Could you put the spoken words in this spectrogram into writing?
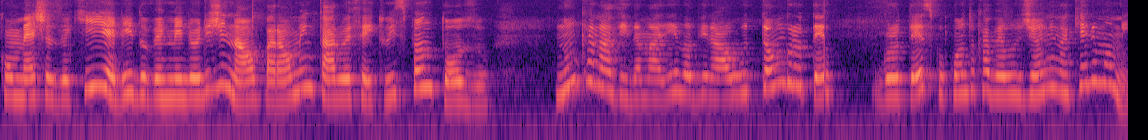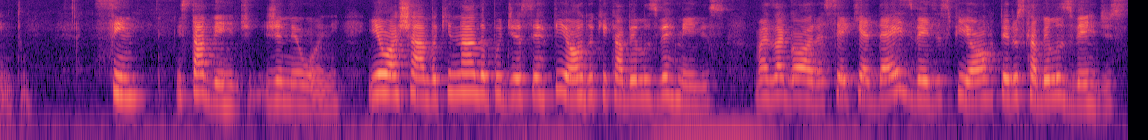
com mechas aqui e ali do vermelho original para aumentar o efeito espantoso. Nunca na vida Marila virá algo tão grotesco, grotesco quanto o cabelo de Anne naquele momento. Sim, está verde, gemeu Anne, e eu achava que nada podia ser pior do que cabelos vermelhos. Mas agora sei que é dez vezes pior ter os cabelos verdes.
